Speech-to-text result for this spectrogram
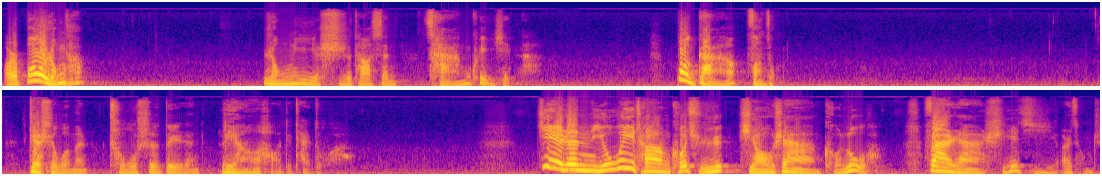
而包容他，容易使他生惭愧心呐，不敢放纵。这是我们处事对人良好的态度啊！见人有微常可取，小善可录啊，幡然舍己而从之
